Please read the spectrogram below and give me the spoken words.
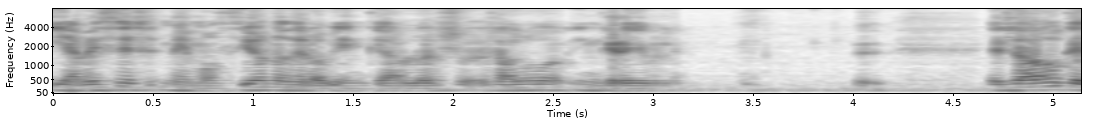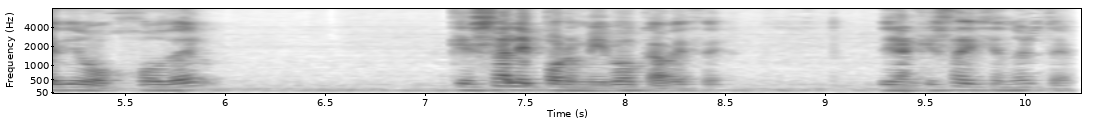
y a veces me emociono de lo bien que hablo. Eso es algo increíble. Es algo que digo, joder, que sale por mi boca a veces. Dirán, ¿qué está diciendo este?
